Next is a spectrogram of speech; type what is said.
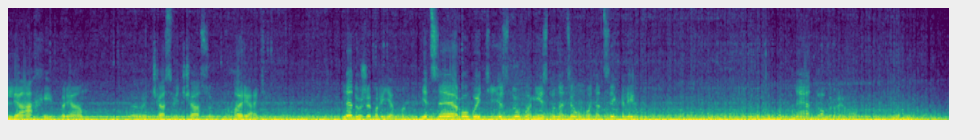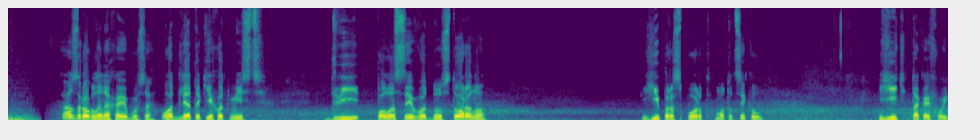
ляхи прям е, час від часу горять. Не дуже приємно. І це робить їзду по місту на цьому мотоциклі недоброю. А зроблена хайбуса. От для таких от місць. Дві полоси в одну сторону. Гіперспорт мотоцикл. Їдь та кайфуй.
